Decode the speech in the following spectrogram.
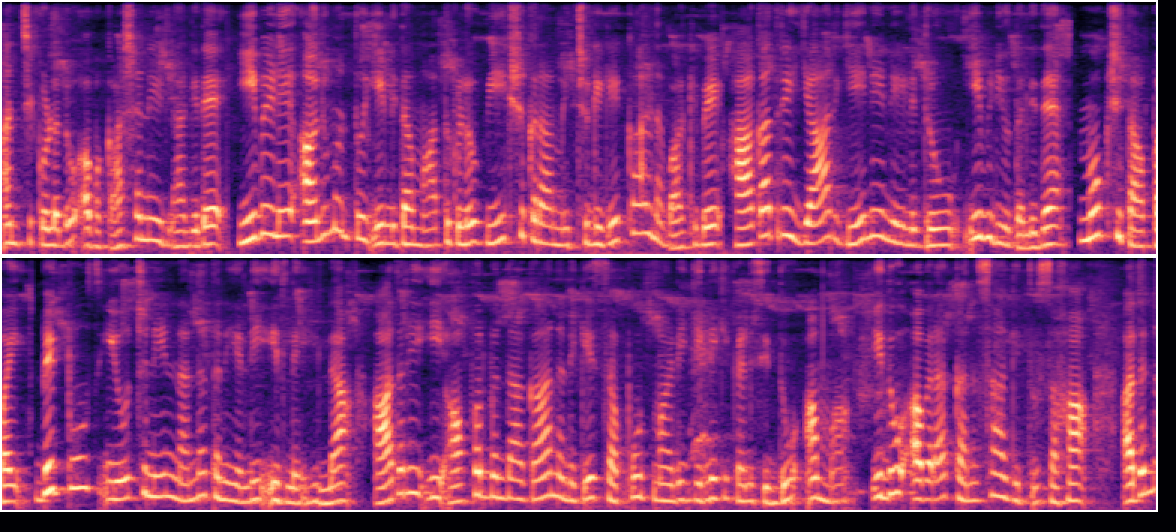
ಹಂಚಿಕೊಳ್ಳಲು ಅವಕಾಶ ನೀಡಲಾಗಿದೆ. ಈ ವೇಳೆ ಹನುಮಂತು ಹೇಳಿದ ಮಾತುಗಳು ವೀಕ್ಷಕರ ಮೆಚ್ಚುಗೆಗೆ ಕಾರಣವಾಗಿವೆ. ಹಾಗಾದ್ರೆ ಯಾರು ಏನೇನ್ ಹೇಳಿದ್ರು ಈ ವಿಡಿಯೋದಲ್ಲಿದೆ. ಮೋಕ್ಷಿತಾ ಪೈ, ಬಿಗ್ ಬಾಸ್ ಯೋಚನೆ ನನ್ನ ತನೆಯಲ್ಲಿ ಇರಲೇ ಇಲ್ಲ. ಆದರೆ ಈ ಆಫರ್ ಬಂದಾಗ ನನಗೆ ಸಪೋರ್ಟ್ ಮಾಡಿ ಇಲ್ಲಿಗೆ ಕಳಿಸಿದ್ದು ಅಮ್ಮ. ಇದು ಅವರ ಕನಸಾಗಿತ್ತು ಸಹ. ಅದನ್ನ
